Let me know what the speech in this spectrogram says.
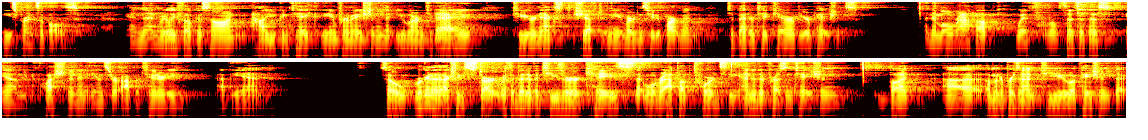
these principles, and then really focus on how you can take the information that you learned today to your next shift in the emergency department to better take care of your patients. And then we'll wrap up with a little synthesis and question and answer opportunity at the end. So we're going to actually start with a bit of a teaser case that we'll wrap up towards the end of the presentation. But uh, I'm going to present to you a patient that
